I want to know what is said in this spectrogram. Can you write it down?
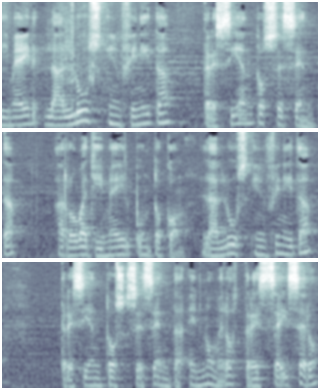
email la luz infinita 360 arroba gmail.com la luz infinita 360 en números 360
